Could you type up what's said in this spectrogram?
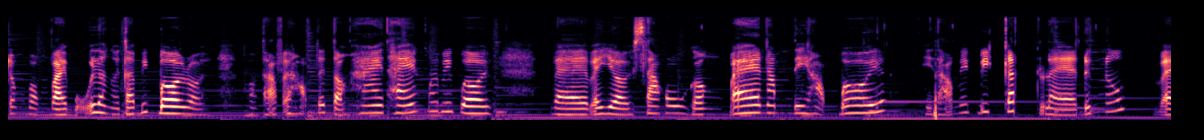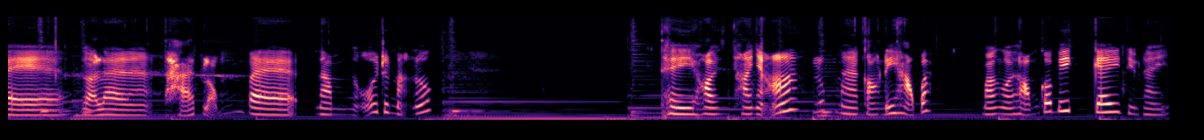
trong vòng vài buổi là người ta biết bơi rồi còn thảo phải học tới tận 2 tháng mới biết bơi. Và bây giờ sau gần 3 năm đi học bơi á, thì thảo mới biết cách là đứng nước và gọi là thả lỏng và nằm ngửa trên mặt nước. Thì hồi hồi nhỏ lúc mà còn đi học á mọi người không có biết cái điều này.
